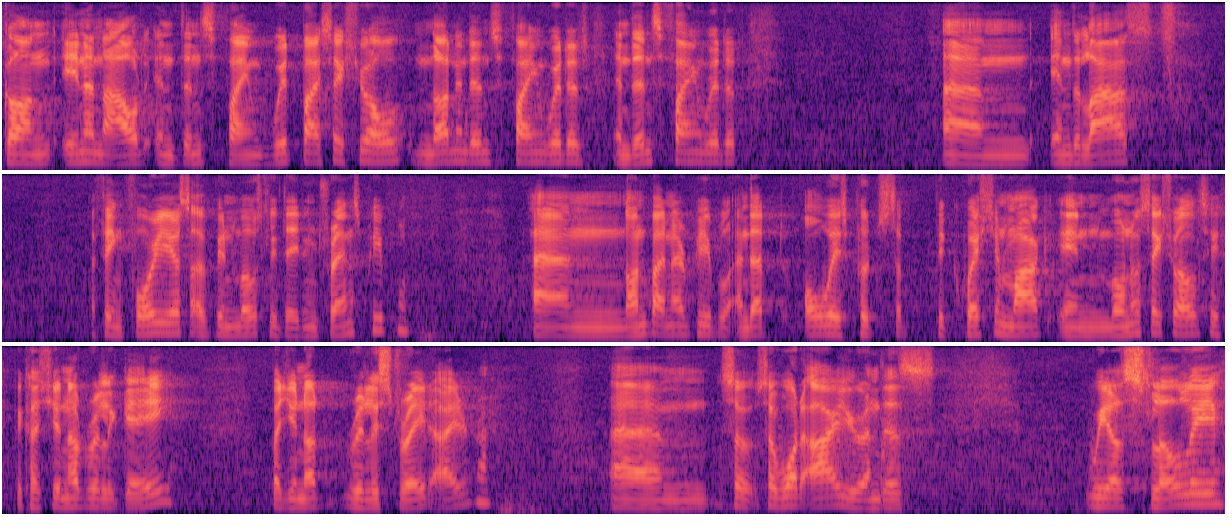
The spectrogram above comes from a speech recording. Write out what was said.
gone in and out, identifying with bisexual, not identifying with it, identifying with it. And in the last, I think, four years, I've been mostly dating trans people and non binary people, and that always puts a big question mark in monosexuality because you're not really gay, but you're not really straight either. Um, so, so, what are you? And this we are slowly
